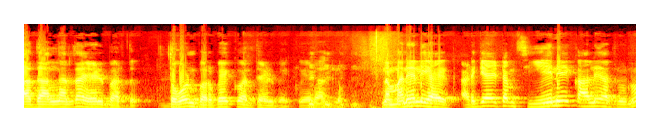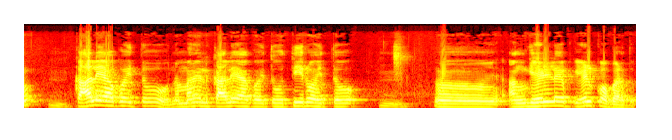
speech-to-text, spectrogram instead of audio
ಅದ್ ಹಂಗಂತ ಹೇಳ್ಬಾರ್ದು. ತಗೊಂಡ್ ಬರ್ಬೇಕು ಅಂತ ಹೇಳ್ಬೇಕು ಯಾವಾಗಲೂ. ನಮ್ಮ ಮನೇಲಿ ಅಡಿಗೆ ಐಟಮ್ಸ್ ಏನೇ ಖಾಲಿ ಆದ್ರೂ ಖಾಲಿ ಆಗೋಯ್ತು ನಮ್ಮ ಮನೇಲಿ ಖಾಲಿ ಆಗೋಯ್ತು ತೀರೋಯ್ತು. ಹಂಗೆ ಹಂಗ್ ಹೇಳೇ ಹೇಳ್ಕೋಬಾರ್ದು.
